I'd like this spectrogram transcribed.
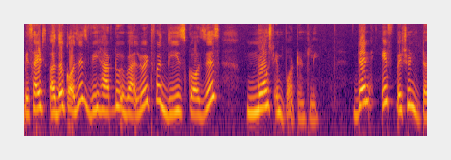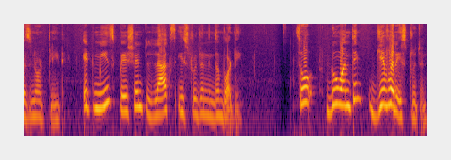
Besides other causes, we have to evaluate for these causes most importantly. Then if patient does not bleed, it means patient lacks estrogen in the body. So, do one thing, give her estrogen.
